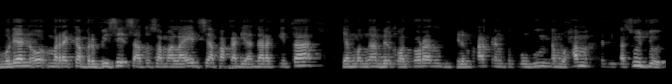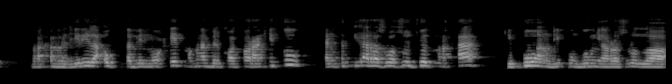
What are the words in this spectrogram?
Kemudian oh, mereka berbisik satu sama lain, siapakah di antara kita yang mengambil kotoran dilemparkan ke punggungnya Muhammad ketika sujud. Maka berdirilah Uqbah bin Mu'id mengambil kotoran itu dan ketika Rasulullah sujud maka dibuang di punggungnya Rasulullah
